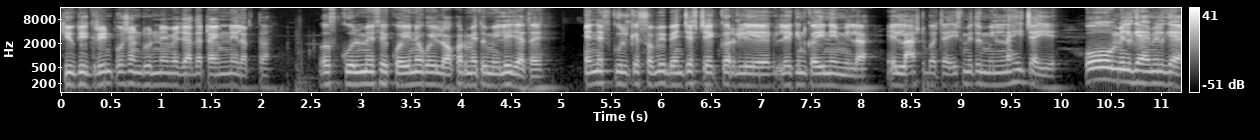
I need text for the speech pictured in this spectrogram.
क्योंकि ग्रीन पोशन ढूँढने में ज़्यादा टाइम नहीं लगता। उस स्कूल में से कोई ना कोई लॉकर में तो मिल ही जाता है। मैंने स्कूल के सभी बेंचेस चेक कर लिए, लेकिन कहीं नहीं मिला। ये लास्ट बचा, इसमें तो मिलना ही चाहिए। ओ, मिल गया मिल गया।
